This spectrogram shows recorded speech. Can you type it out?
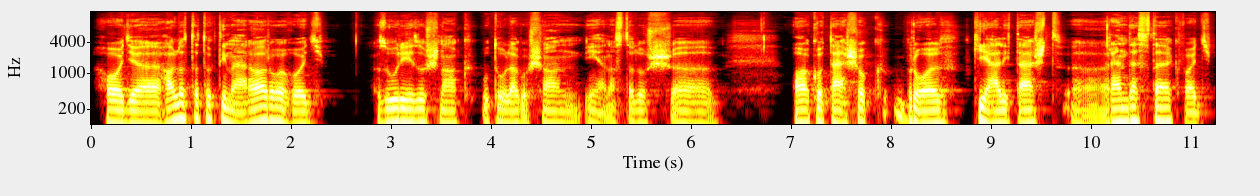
hogy hallottatok ti már arról, hogy az Úr Jézusnak utólagosan ilyen asztalos alkotásokról kiállítást rendeztek, vagy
